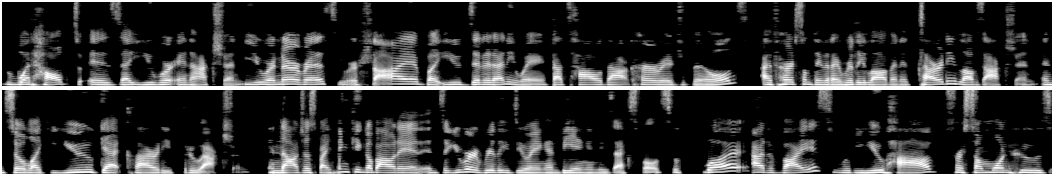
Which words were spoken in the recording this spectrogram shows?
what helped is that you were in action. You were nervous, you were shy, but you did it anyway. That's how that courage builds. I've heard something that I really love and it's clarity loves action. And so like you get clarity through action and not just by thinking about it. And so you were really doing and being in these expos. So what advice would you have for someone who's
